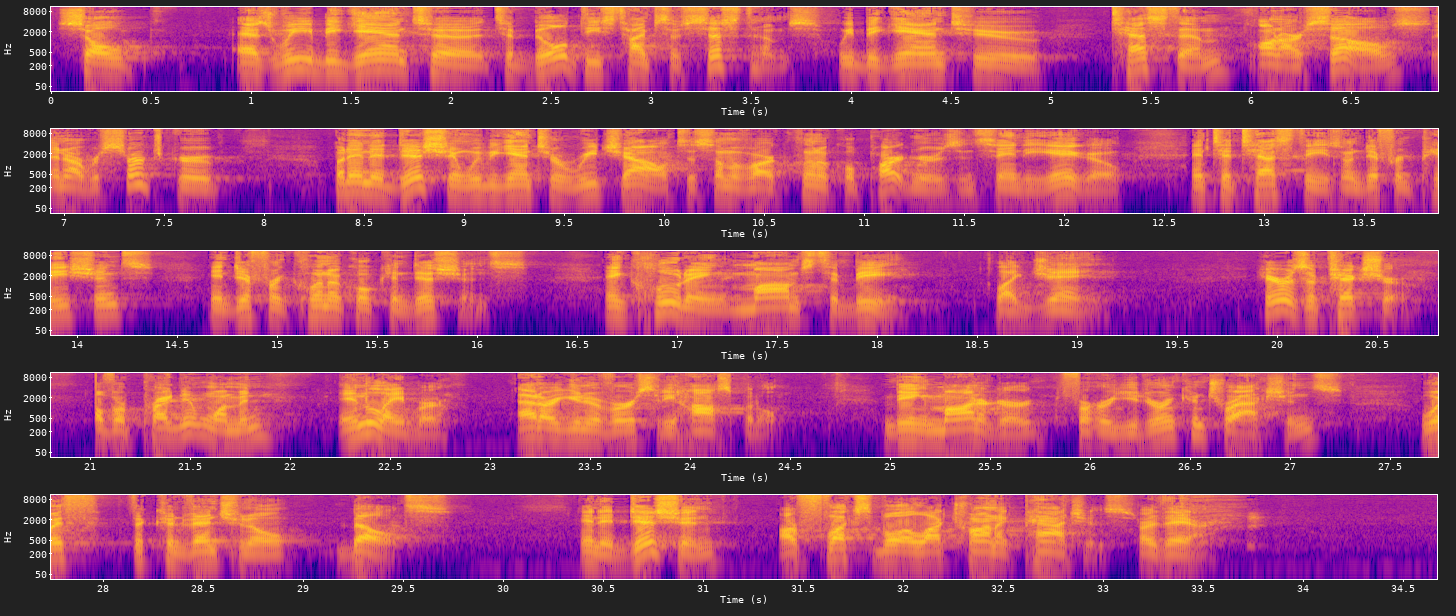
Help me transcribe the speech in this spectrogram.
So, as we began to, to build these types of systems, we began to test them on ourselves in our research group. But in addition, we began to reach out to some of our clinical partners in San Diego and to test these on different patients in different clinical conditions, including moms to be, like Jane. Here is a picture of a pregnant woman in labor at our university hospital being monitored for her uterine contractions with the conventional belts. In addition, our flexible electronic patches are there.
